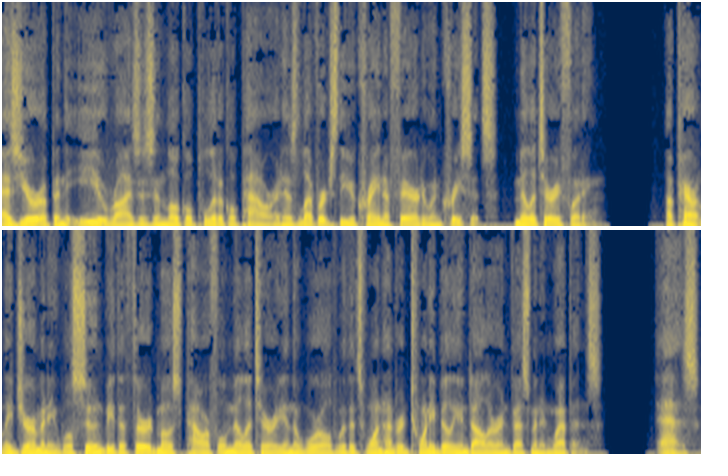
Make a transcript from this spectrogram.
As Europe and the EU rises in local political power, it has leveraged the Ukraine affair to increase its military footing. Apparently, Germany will soon be the third most powerful military in the world with its $120 billion investment in weapons. As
